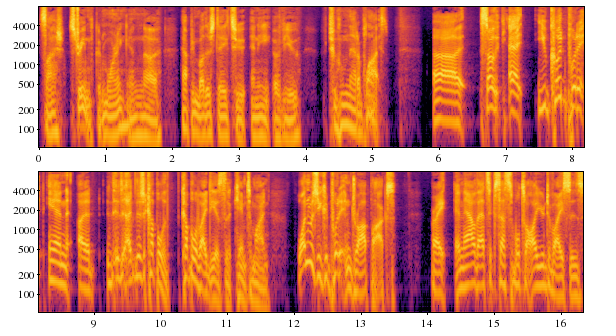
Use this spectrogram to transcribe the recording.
slash stream. Good morning and uh, happy Mother's Day to any of you to whom that applies. Uh, so uh, you could put it in. A, there's a couple of couple of ideas that came to mind. One was you could put it in Dropbox right? And now that's accessible to all your devices.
